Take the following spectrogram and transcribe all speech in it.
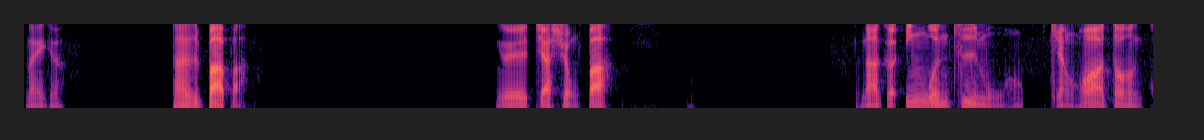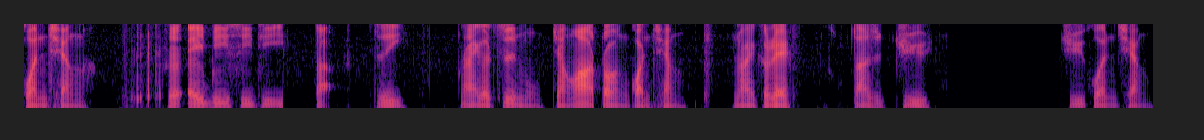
哪一个？当然是爸爸，因为假熊爸。哪个英文字母哦，讲话都很官腔啊。就 A B C D 到 Z，哪一个字母讲话都很官腔？哪一个嘞？答案是 G，G 官腔。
